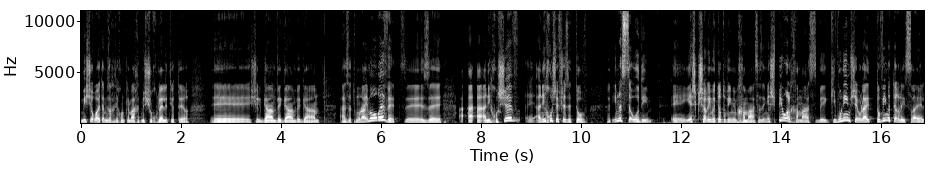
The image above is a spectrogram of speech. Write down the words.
מי שרואה את המזרח התיכון כמערכת משוכללת יותר, אה, של גם וגם וגם, אז התמונה היא מעורבת. זה, זה, אני, חושב, אני חושב שזה טוב. זאת אומרת, אם לסעודים אה, יש קשרים יותר טובים עם חמאס, אז הם ישפיעו על חמאס בכיוונים שאולי טובים יותר לישראל.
